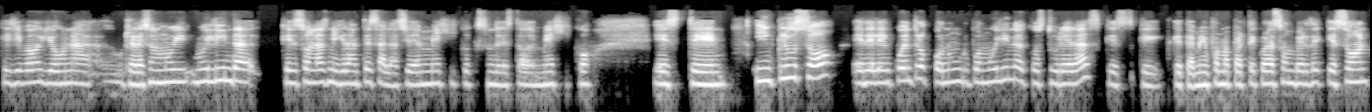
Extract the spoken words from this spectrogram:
que llevo yo una relación muy, muy linda que son las migrantes a la Ciudad de México, que son del Estado de México. Este, incluso en el encuentro con un grupo muy lindo de costureras, que, que también forma parte de Corazón Verde, que son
